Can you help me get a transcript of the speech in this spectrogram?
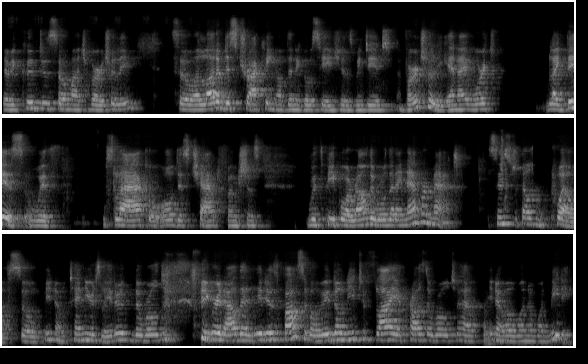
that we could do so much virtually. So a lot of this tracking of the negotiations we did virtually, and I worked like this with Slack or all these chat functions with people around the world that I never met since 2012. So, you know, 10 years later, the world figured out that it is possible. We don't need to fly across the world to have, you know, a one-on-one meeting.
